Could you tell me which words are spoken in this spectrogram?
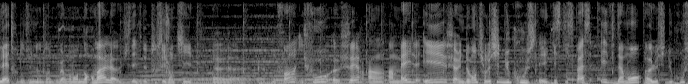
l'être dans, un gouvernement normal vis-à-vis de tous ces gens qui euh, ont faim, il faut faire un, mail et faire une demande sur le site du Crous. Et qu'est-ce qui se passe? Évidemment, le site du Crous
